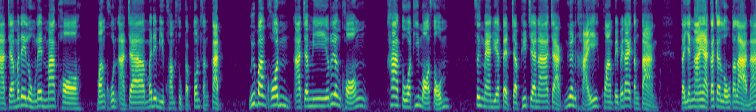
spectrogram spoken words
อาจจะไม่ได้ลงเล่นมากพอ บางคนอาจจะไม่ได้มีความสุขกับต้นสังกัด หรือบางคนอาจจะมีเรื่องของค่าตัวที่เหมาะสม ซึ่งแมนยูเต็ดจะพิจารณาจากเงื่อนไขความเป็นไปได้ต่างๆ แต่ยังไงอะก็จะลงตลาดนะ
